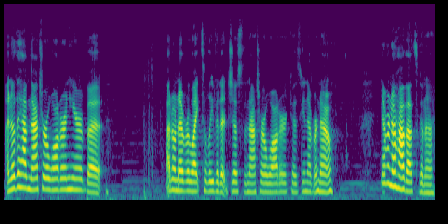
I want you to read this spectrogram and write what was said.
I know they have natural water in here, but I don't ever like to leave it at just the natural water because you never know. Never know how that's gonna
